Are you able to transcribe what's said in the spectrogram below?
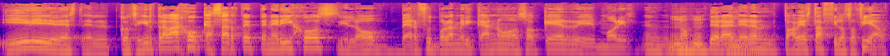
ir y este, el conseguir trabajo, casarte, tener hijos y luego ver fútbol americano, soccer y morir. No, era, era todavía esta filosofía.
